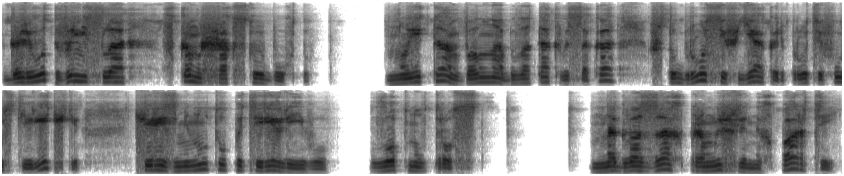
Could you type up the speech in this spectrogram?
Галиот вынесла в Камышакскую бухту. Но и там волна была так высока, что бросив якорь против устья речки, через минуту потеряли его. Лопнул трос. На глазах промышленных партий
